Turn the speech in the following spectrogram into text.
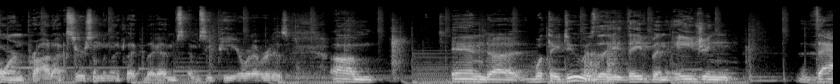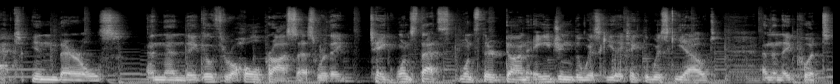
corn products or something like that, like MCP or whatever it is. Um, and uh, what they do is they they've been aging that in barrels, and then they go through a whole process where they take once that's once they're done aging the whiskey, they take the whiskey out, and then they put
